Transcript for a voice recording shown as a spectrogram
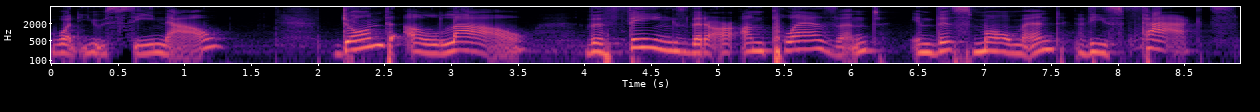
what you see now. Don't allow the things that are unpleasant in this moment, these facts,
